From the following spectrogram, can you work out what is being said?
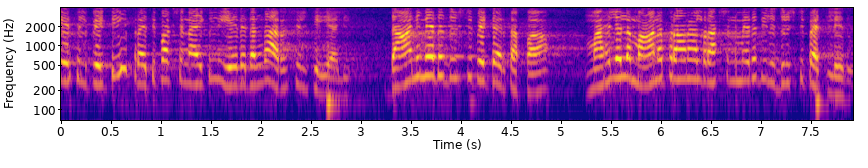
కేసులు పెట్టి ప్రతిపక్ష నాయకులు ఏ విధంగా అరెస్టులు చేయాలి? దాని మీద దృష్టి పెట్టారు తప్ప మహిళల మాన ప్రాణాల రక్షణ మీద వీళ్ళు దృష్టి పెట్టలేదు.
